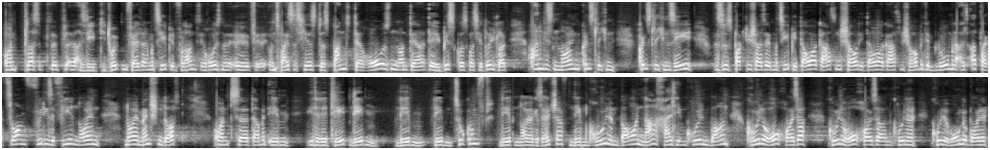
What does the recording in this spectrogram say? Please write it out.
Und also die, die Tulpenfelder im Prinzip, in Volland, die Rosen, äh, uns weiß es hier ist das Band der Rosen und der, der Hibiskus, was hier durchläuft, an diesen neuen künstlichen, künstlichen See. Das ist praktisch also im Prinzip die Dauergartenschau, die Dauergartenschau mit den Blumen als Attraktion für diese vielen neuen, neuen Menschen dort und äh, damit eben Identität neben neben, neben Zukunft, neben neuer Gesellschaft, neben grünem Bauen, nachhaltigem grünen Bauen, grüne Hochhäuser, grüne Hochhäuser und grüne, grüne Wohngebäude,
